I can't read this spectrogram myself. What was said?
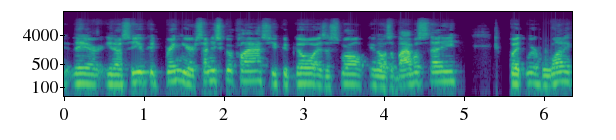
they are you know so you could bring your Sunday school class. You could go as a small you know as a Bible study but we're wanting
